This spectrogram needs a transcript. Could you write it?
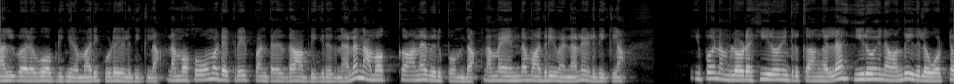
நல்வரவு அப்படிங்கிற மாதிரி கூட எழுதிக்கலாம். நம்ம ஹோமை டெக்கரேட் பண்ணுறது தான் அப்படிங்கிறதுனால நமக்கான விருப்பம் தான் நம்ம எந்த மாதிரி வேணாலும் எழுதிக்கலாம். இப்போ நம்மளோட ஹீரோயின் இருக்காங்கல்ல ஹீரோயினை வந்து இதில் ஒட்ட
